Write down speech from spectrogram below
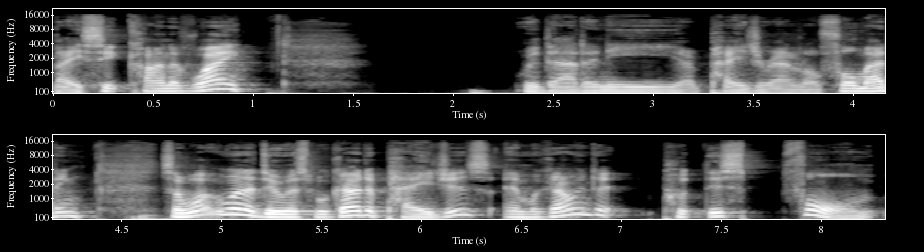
basic kind of way without any you know, page around it or formatting. So what we want to do is we'll go to pages and we're going to put this form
